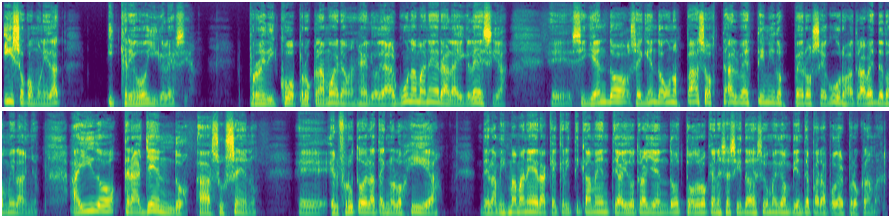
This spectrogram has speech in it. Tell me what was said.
hizo comunidad y creó iglesia. Predicó, proclamó el Evangelio. De alguna manera la iglesia, eh, siguiendo, siguiendo unos pasos tal vez tímidos pero seguros a través de dos mil años, ha ido trayendo a su seno eh, el fruto de la tecnología, de la misma manera que críticamente ha ido trayendo todo lo que necesita de su medio ambiente para poder proclamar.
